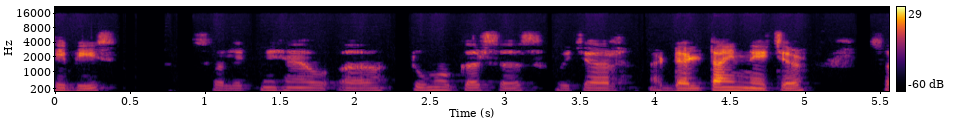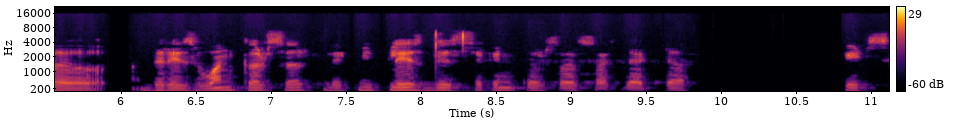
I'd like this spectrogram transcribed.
dBs. So let me have uh, two more cursors which are delta in nature. So there is one cursor. Let me place this second cursor such that uh, its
